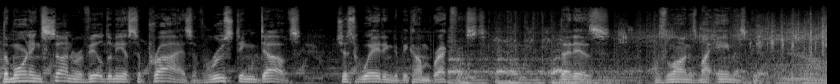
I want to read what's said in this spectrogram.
The morning sun revealed to me a surprise of roosting doves just waiting to become breakfast. That is, as long as my aim is good.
